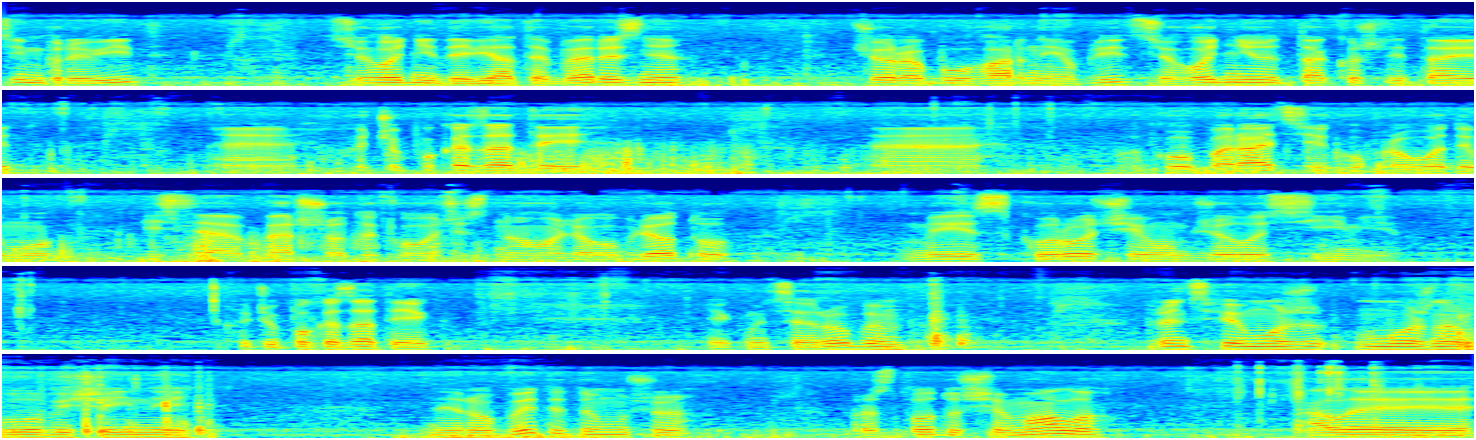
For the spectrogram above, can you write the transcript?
Всім привіт! Сьогодні 9 березня. Вчора був гарний обліт, сьогодні також літають. Е, хочу показати е, таку операцію, яку проводимо після першого такого чесного льо- обльоту. Ми скорочуємо бджолосім'ї. Хочу показати, як, як ми це робимо. В принципі, мож, можна було б ще й не, не робити, тому що розплоду ще мало. Але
